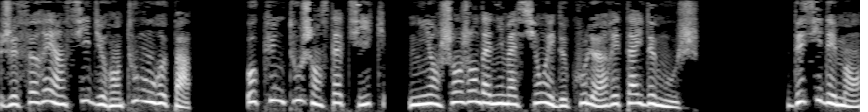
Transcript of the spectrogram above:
Je ferai ainsi durant tout mon repas. Aucune touche en statique, ni en changeant d'animation et de couleur et taille de mouche. Décidément,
